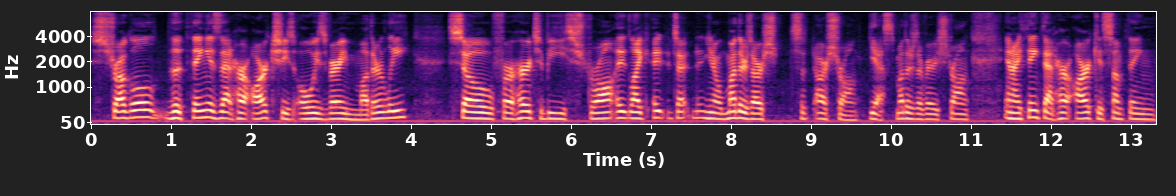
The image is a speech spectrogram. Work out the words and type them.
struggle. The thing is that her arc, she's always very motherly. So for her to be strong, it, like it's you know, mothers are are strong. Yes, mothers are very strong, and I think that her arc is something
